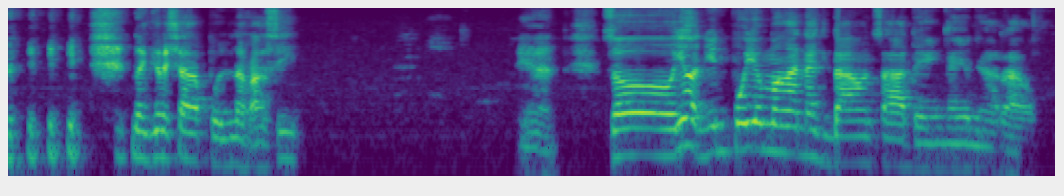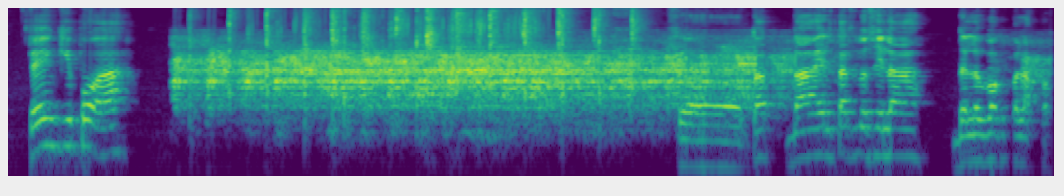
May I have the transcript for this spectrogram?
Nag-reshuffle na kasi. Ayan. So, yun. Yun po yung mga nag-down sa ating ngayon araw. Thank you po ah. So, tat dahil tatlo sila, dalawang palakpak.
